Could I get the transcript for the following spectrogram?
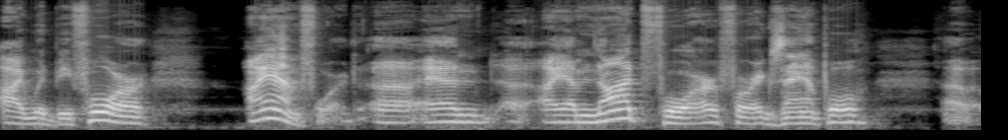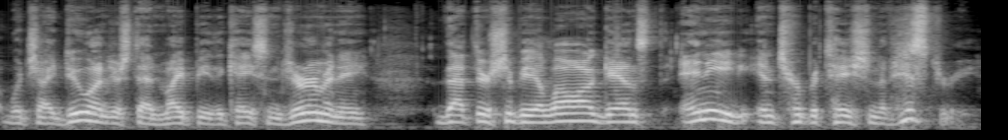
I would be for, I am for it. Uh, and uh, I am not for, for example, uh, which I do understand might be the case in Germany, that there should be a law against any interpretation of history.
